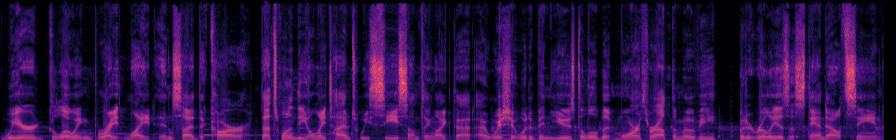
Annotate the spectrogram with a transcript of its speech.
weird glowing bright light inside the car. That's one of the only times we see something like that. I wish it would have been used a little bit more throughout the movie, but it really is a standout scene.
